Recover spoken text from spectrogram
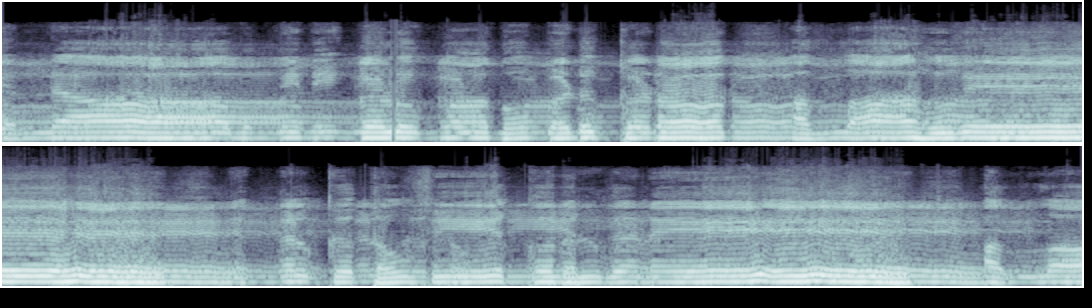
എല്ലാ നിങ്ങളും ആ നോമ്പെടുക്കണം. അള്ളാഹുവേ ഞങ്ങൾക്ക് തൗഫീഖ് നൽകണേ. അല്ലാ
